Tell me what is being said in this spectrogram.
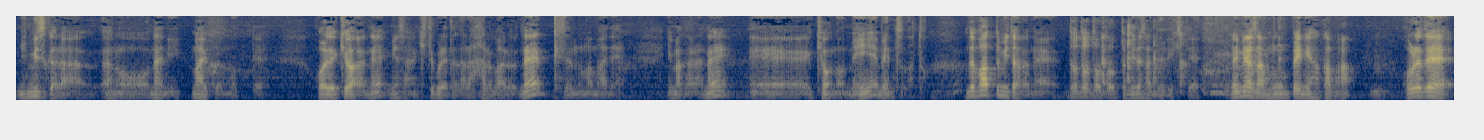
自らあの何？マイクを持って。これで今日はね皆さん来てくれたからはるばるね気仙沼まで。今からね、えー今日のメインイベントだとでパッと見たらねドドドドッと皆さん出てきてで皆さんもんぺんに袴。これで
